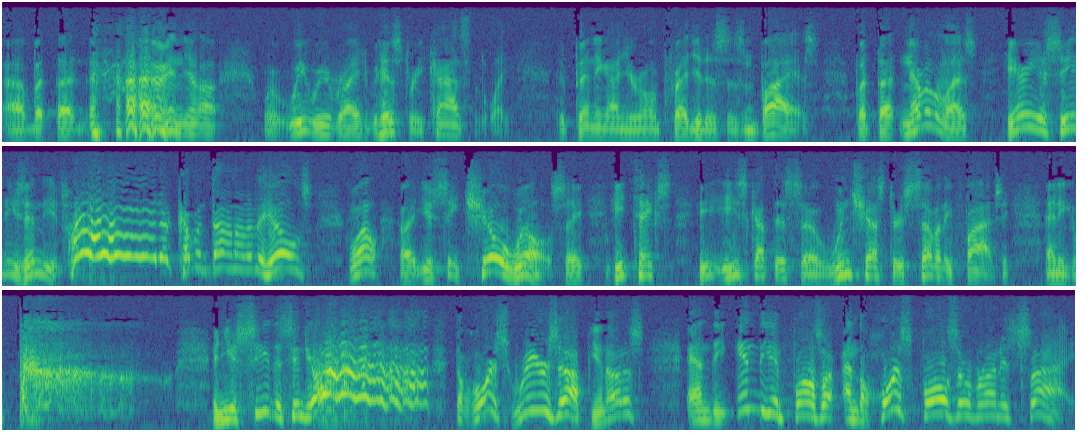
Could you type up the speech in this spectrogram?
Uh, but, I mean, you know, we rewrite history constantly, depending on your own prejudices and bias. But uh, nevertheless, here you see these Indians. They're coming down out of the hills. Well, uh, you see Chill Wills. See, he takes he, he's got this uh, Winchester 75. See, and he and you see this Indian. The horse rears up. You notice, and the Indian falls off, and the horse falls over on his side.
